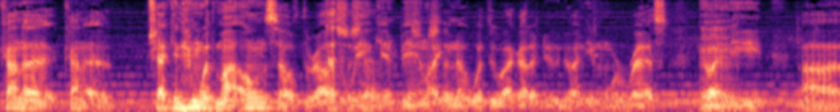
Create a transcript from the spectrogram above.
kind of kind of checking in with my own self throughout That's the week and being what's like, you know, what do I got to do? Do I need more rest? Do I Mm. need, uh,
